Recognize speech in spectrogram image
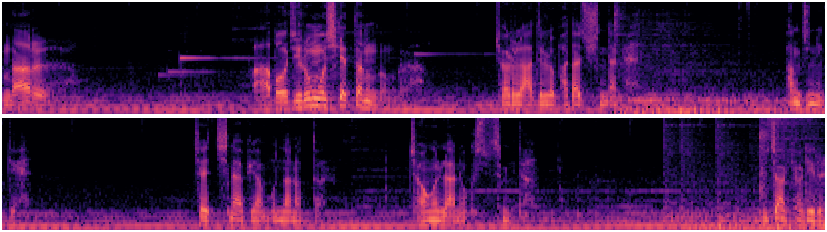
나를 아버지로 모시겠다는 건가? 저를 아들로 받아주신다면 방주님께 제 친아비와 못 나눴던 정을 나누고 싶습니다. 부자 결의를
